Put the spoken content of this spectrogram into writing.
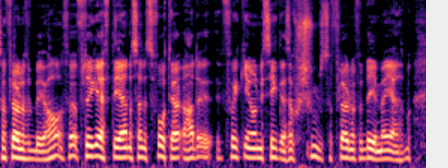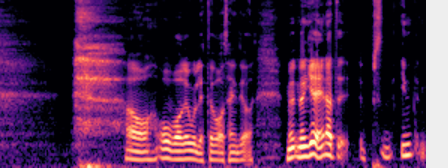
så flög de förbi. Så jag flyger efter igen. Och sen så fort jag hade fick in någon i sikten så, så flög de förbi mig igen. Ja, åh vad roligt det var tänkte jag. Men, men grejen är att in,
